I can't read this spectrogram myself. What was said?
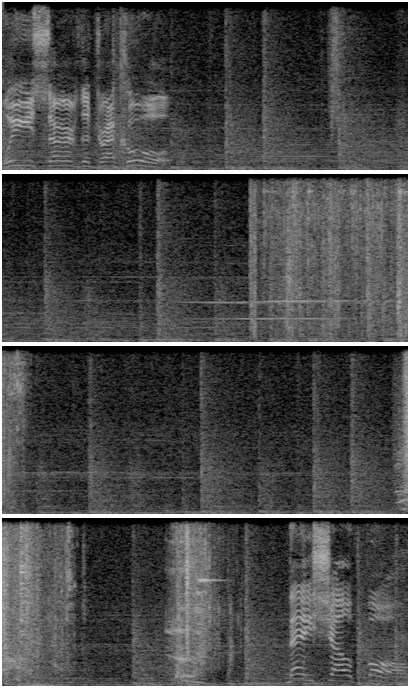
We serve the Dracul. Shall fall.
